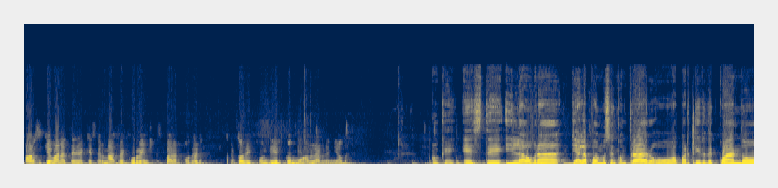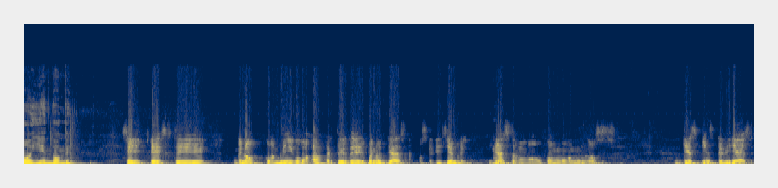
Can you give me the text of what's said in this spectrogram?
ahora sí que van a tener que ser más recurrentes para poder tanto difundir como hablar de mi obra. Ok, este, ¿y la obra ya la podemos encontrar o a partir de cuándo y en dónde? Sí, este, bueno, conmigo a partir de, bueno, ya estamos en diciembre, ya estamos como en unos 10, 15 días,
